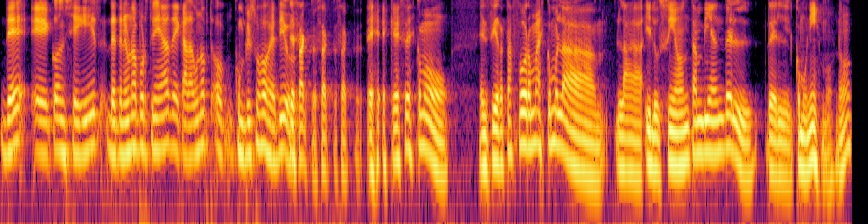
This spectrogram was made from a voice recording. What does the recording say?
de eh, conseguir, de tener una oportunidad de cada uno cumplir sus objetivos. Exacto, exacto, exacto. Es, que ese es como, en cierta forma, es como la, ilusión también del, del, comunismo, ¿no?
